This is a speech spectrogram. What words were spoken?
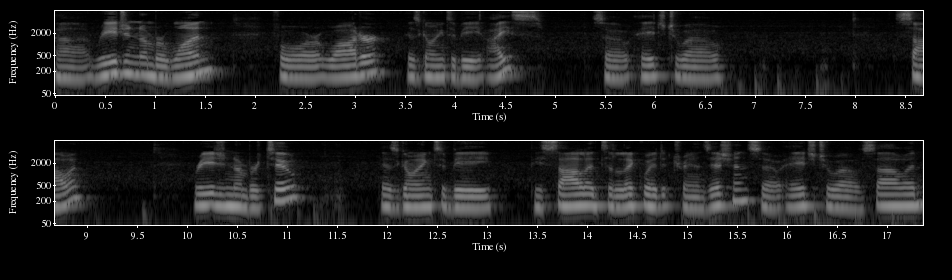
Uh, region number one for water is going to be ice. So H2O solid. Region number two is going to be the solid to liquid transition. So H2O solid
